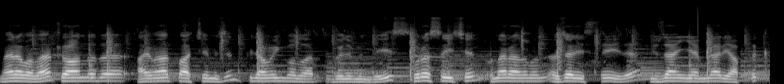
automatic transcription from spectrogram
Merhabalar. Şu anda da hayvanat bahçemizin flamingolar bölümündeyiz. Burası için Pınar Hanım'ın özel isteğiyle yüzen yemler yaptık.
